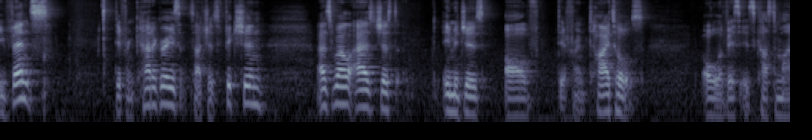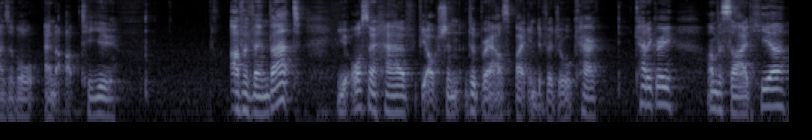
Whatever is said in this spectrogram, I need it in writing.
events, different categories such as fiction, as well as just images of different titles. All of this is customizable and up to you. Other than that, you also have the option to browse by individual category on the side here,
